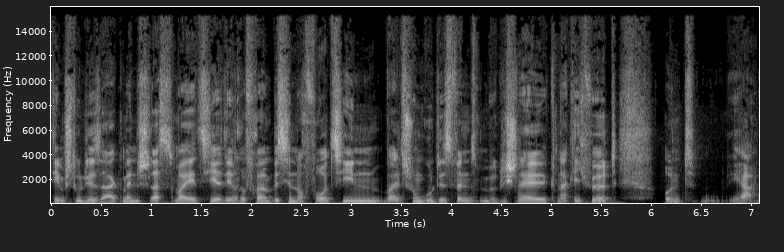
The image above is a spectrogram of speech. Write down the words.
die im Studio sagt, Mensch, lass es mal jetzt hier den Refrain ein bisschen noch vorziehen, weil es schon gut ist, wenn es möglichst schnell knackig wird. Und ja,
